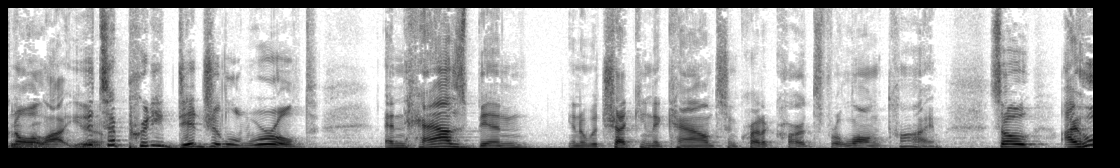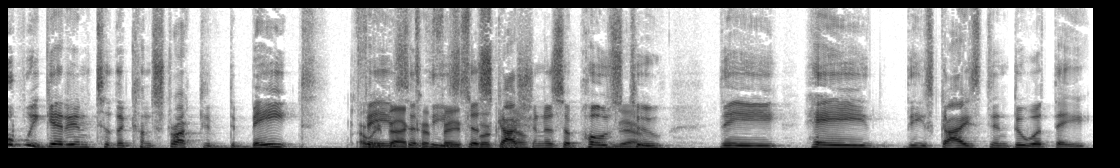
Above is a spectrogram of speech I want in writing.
know a lot. yeah. It's a pretty digital world, and has been you know with checking accounts and credit cards for a long time. So I hope we get into the constructive debate Are phase of these Facebook now? discussion as opposed Yeah. to the hey these guys didn't do what they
